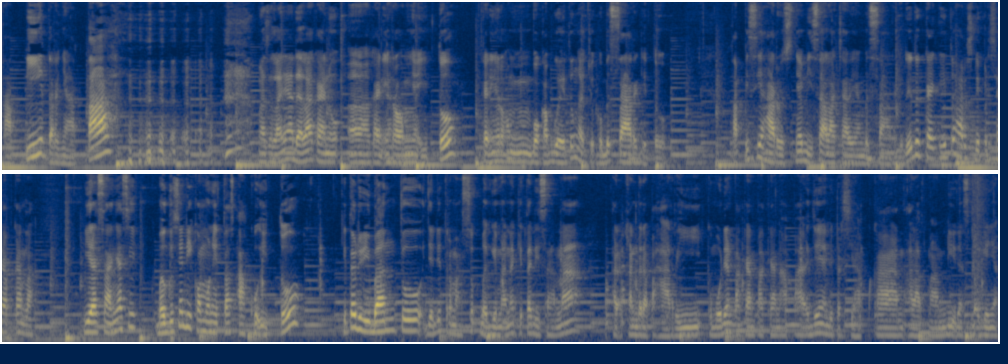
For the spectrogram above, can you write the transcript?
Tapi ternyata masalahnya adalah kain uh, kain ihromnya itu kain ihrom bokap gue itu nggak cukup besar gitu. Tapi sih harusnya bisa lah cari yang besar gitu. Itu kayak gitu harus dipersiapkan lah biasanya sih bagusnya di komunitas aku itu kita udah dibantu. Jadi termasuk bagaimana kita di sana akan berapa hari kemudian pakaian-pakaian apa aja yang dipersiapkan alat mandi dan sebagainya.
